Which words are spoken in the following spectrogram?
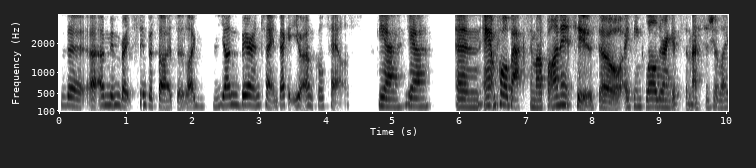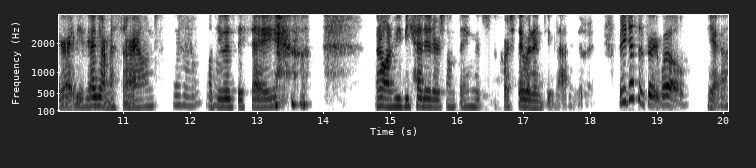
the a Mimbrate sympathizer, like young Berentain back at your uncle's house." Yeah, yeah. And Aunt Pol backs him up on it too. So I think Lelldorin gets the message of like, all right, these guys aren't messing around. Mm-hmm. I'll do as they say. I don't want to be beheaded or something, which of course they wouldn't do that. But But he does it very well. yeah.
